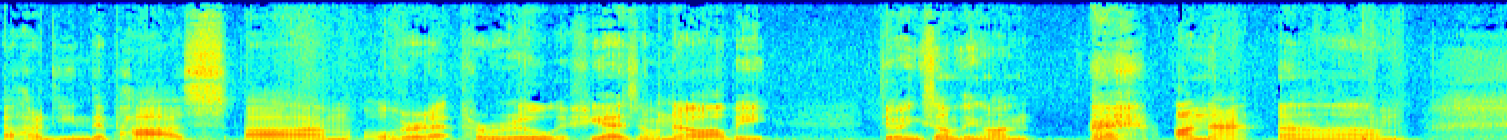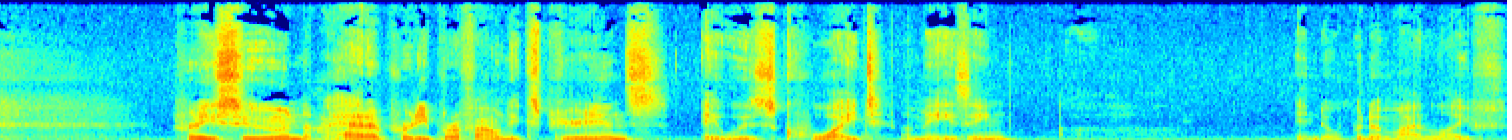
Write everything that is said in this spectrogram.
El Jardín de Paz um, over at Peru. If you guys don't know, I'll be doing something on on that. Um, pretty soon, I had a pretty profound experience. It was quite amazing uh, and opened up my life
